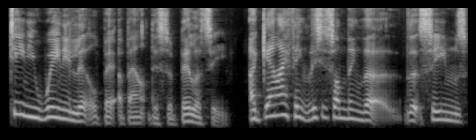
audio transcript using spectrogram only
teeny weeny little bit about disability. Again, I think this is something that, that seems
